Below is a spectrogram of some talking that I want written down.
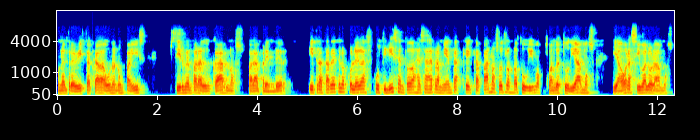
una entrevista cada uno en un país, sirven para educarnos, para aprender y tratar de que los colegas utilicen todas esas herramientas que capaz nosotros no tuvimos cuando estudiamos y ahora sí valoramos.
